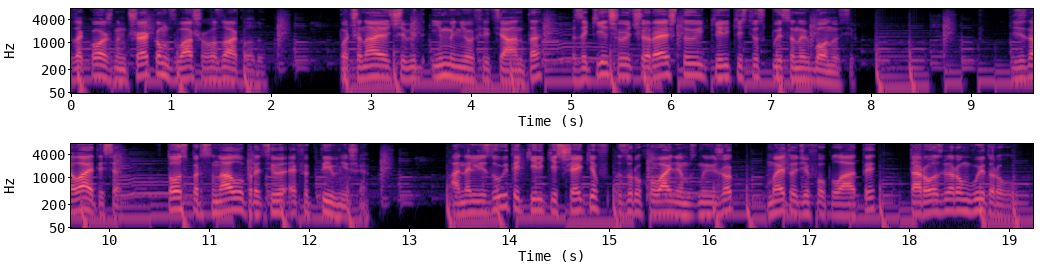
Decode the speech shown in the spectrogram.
за кожним чеком з вашого закладу, починаючи від імені офіціанта, закінчуючи рештою кількістю списаних бонусів. Дізнавайтеся, хто з персоналу працює ефективніше. Аналізуйте кількість чеків з урахуванням знижок, методів оплати та розміром виторгу.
